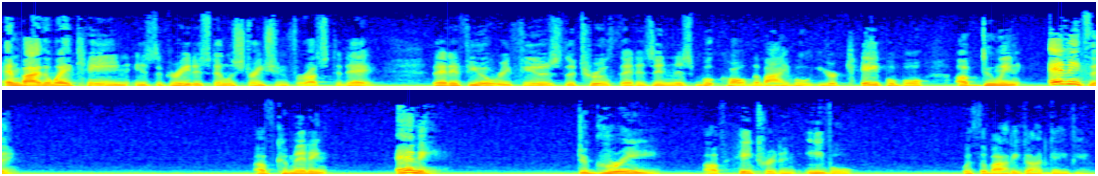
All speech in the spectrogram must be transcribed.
And by the way, Cain is the greatest illustration for us today that if you refuse the truth that is in this book called the Bible, you're capable of doing anything, of committing any degree of hatred and evil with the body God gave you.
